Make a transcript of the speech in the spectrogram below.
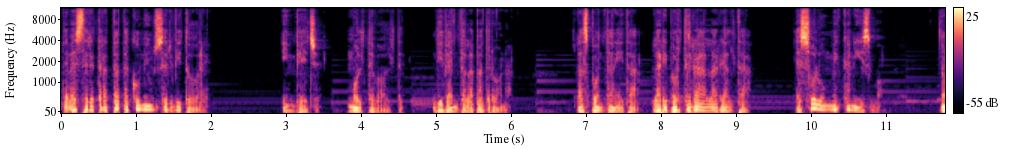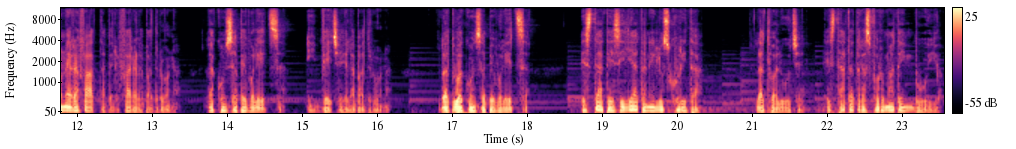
Deve essere trattata come un servitore. Invece, molte volte, diventa la padrona. La spontaneità la riporterà alla realtà. È solo un meccanismo. Non era fatta per fare la padrona. La consapevolezza invece è la padrona. La tua consapevolezza è stata esiliata nell'oscurità. La tua luce è stata trasformata in buio.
